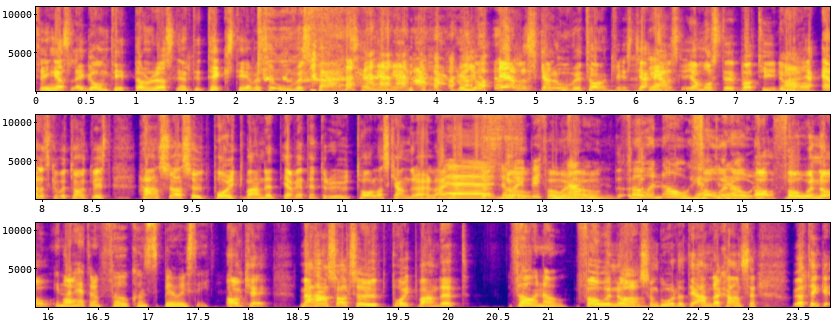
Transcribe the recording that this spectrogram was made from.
tvingas lägga om tittaromröstningen till text-tv så Oves fans hänger med. Men jag älskar Ove Thörnqvist. Jag, Ja. älskar, jag måste vara tydlig med Ja. det här. Jag älskar Ove Thörnqvist. Han sa alltså ut pojkbandet, jag vet inte hur det uttalas, kan du det här Laila? Eh, The- de har ju the- bytt and namn. O. Faux and O heter Faux and det. O, ja. Ja, Faux and O. Innan Ja, hette de Faux Conspiracy. Okej, men han sa alltså ut pojkbandet Faux and O. Faux and O Ja. som går då till andra chansen. Och jag tänker,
